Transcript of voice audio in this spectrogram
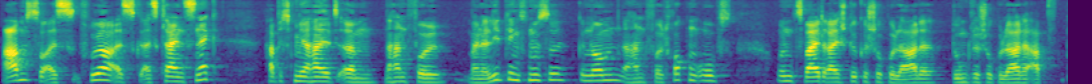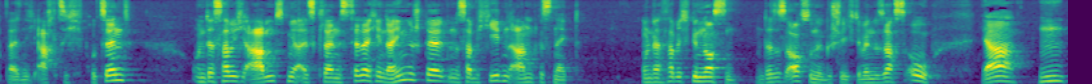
abends so als früher als, als kleinen Snack habe ich mir halt ähm, eine Handvoll meiner Lieblingsnüsse genommen, eine Handvoll Trockenobst und zwei, drei Stücke Schokolade, dunkle Schokolade ab, weiß nicht, 80 Prozent. Und das habe ich abends mir als kleines Tellerchen dahingestellt und das habe ich jeden Abend gesnackt. Und das habe ich genossen. Und das ist auch so eine Geschichte. Wenn du sagst, oh, ja, hm,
